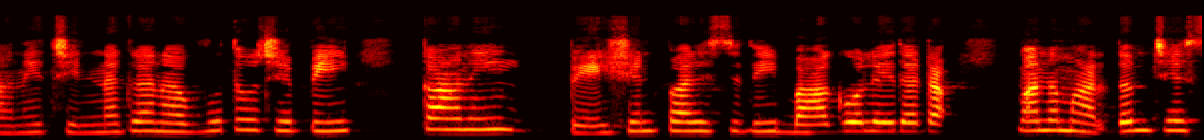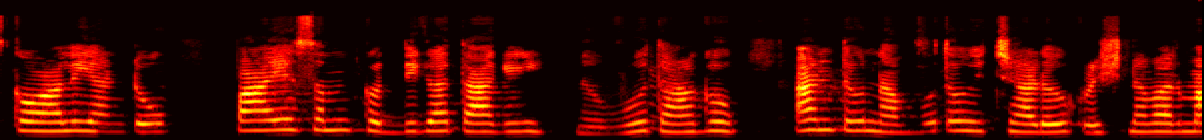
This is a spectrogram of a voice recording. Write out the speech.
అని చిన్నగా నవ్వుతూ చెప్పి కానీ పేషెంట్ పరిస్థితి బాగోలేదట. మనం అర్థం చేసుకోవాలి అంటూ పాయసం కొద్దిగా తాగి నువ్వు తాగు అంటూ నవ్వుతూ ఇచ్చాడు కృష్ణవర్మ.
